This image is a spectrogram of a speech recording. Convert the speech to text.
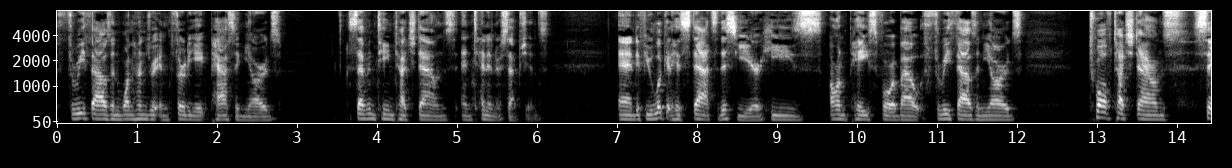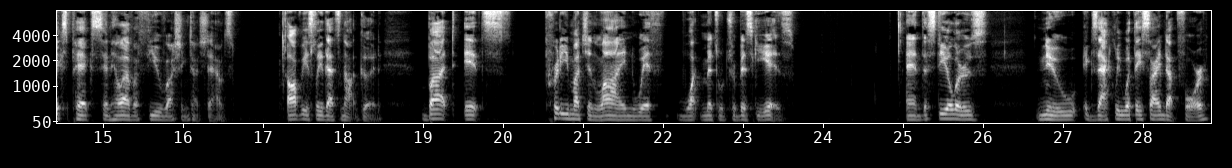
3,138 passing yards, 17 touchdowns, and 10 interceptions. And if you look at his stats this year, he's on pace for about 3,000 yards, 12 touchdowns, six picks, and he'll have a few rushing touchdowns. Obviously, that's not good, but it's pretty much in line with what Mitchell Trubisky is. And the Steelers knew exactly what they signed up for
